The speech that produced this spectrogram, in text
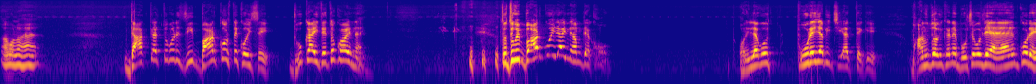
আমি বললাম হ্যাঁ। ডাক্তার তোমার জিভ বার করতে কইছে, ঢুকাইতে তো কয় নাই। তো তুমি বার কই যাই নাম দেখো। অনিলাবু পড়ে যাবি চেয়ার থেকে। ভানুদা ওইখানে বসে বসে অ্যাং করে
